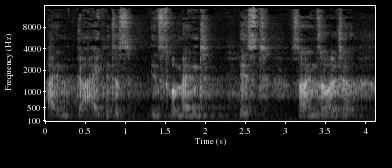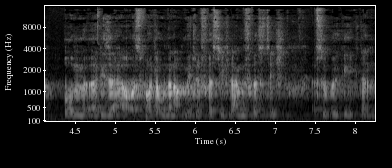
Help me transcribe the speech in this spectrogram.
ein geeignetes Instrument ist, sein sollte, um äh, dieser Herausforderung dann auch mittelfristig, langfristig äh, zu begegnen.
